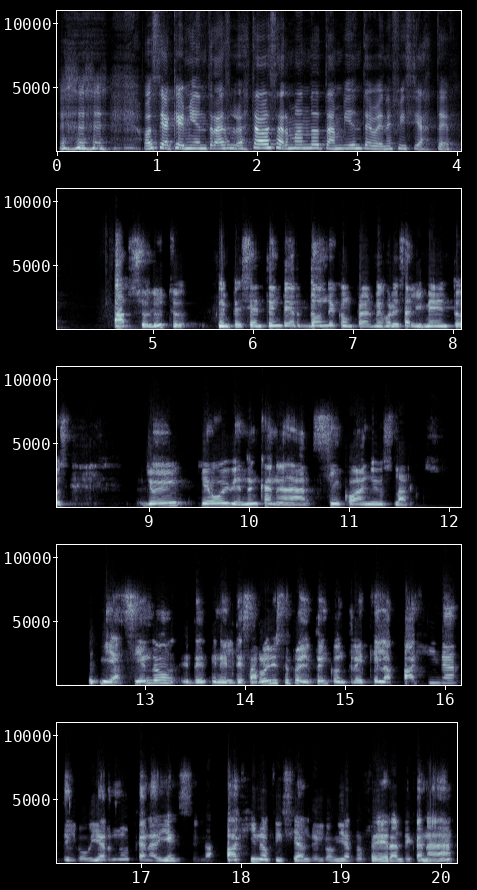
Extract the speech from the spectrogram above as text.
o sea que mientras lo estabas armando también te beneficiaste. Absoluto. Empecé a entender dónde comprar mejores alimentos. Yo llevo viviendo en Canadá cinco años largos y haciendo, en el desarrollo de este proyecto encontré que la página del gobierno canadiense, la página oficial del gobierno federal de Canadá,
